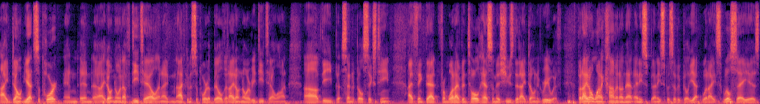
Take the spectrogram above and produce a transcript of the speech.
I don't yet support, and, and uh, I don't know enough detail, and I'm not going to support a bill that I don't know every detail on, uh, the Senate Bill 16. I think that, from what I've been told, has some issues that I don't agree with. But I don't want to comment on that, any, any specific bill yet. What I will say is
